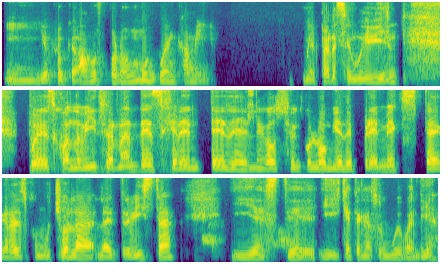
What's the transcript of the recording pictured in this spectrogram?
y yo creo que vamos por un muy buen camino. Me parece muy bien. Pues Juan David Fernández, gerente del negocio en Colombia de Premex, te agradezco mucho la, entrevista y, este, y que tengas un muy buen día.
